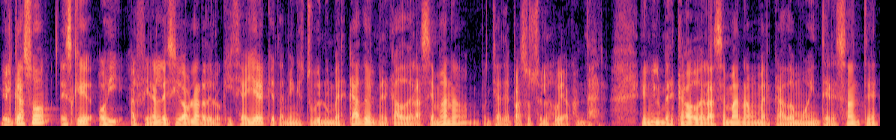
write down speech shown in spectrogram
El caso es que hoy al final les iba a hablar de lo que hice ayer, que también estuve en un mercado, el mercado de la semana, ya de paso se los voy a contar, en el mercado de la semana, un mercado muy interesante.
